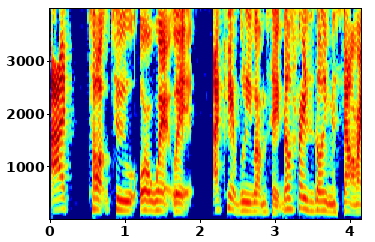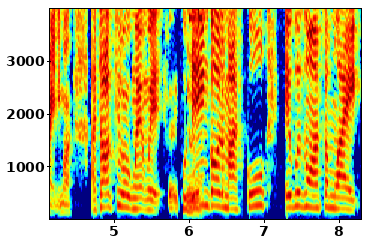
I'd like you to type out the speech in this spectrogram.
I talked to or went with, I can't believe I'm saying those phrases don't even sound right anymore. I talked to or went with They who do. didn't go to my school. It was on some like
